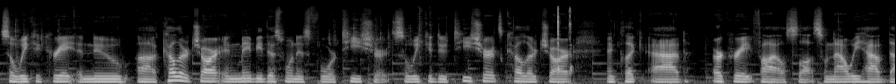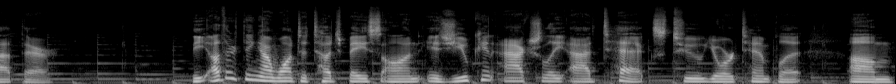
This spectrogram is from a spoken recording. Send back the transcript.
So we could create a new uh, color chart and maybe this one is for t-shirts. So we could do t-shirts color chart and click add or create file slot. So now we have that there. The other thing I want to touch base on is you can actually add text to your template. Um,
